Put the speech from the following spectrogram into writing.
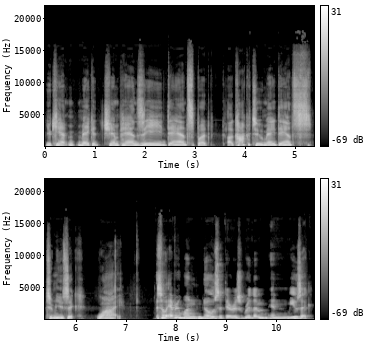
you can't make a chimpanzee dance, but a cockatoo may dance to music. Why? So everyone knows that there is rhythm in music.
